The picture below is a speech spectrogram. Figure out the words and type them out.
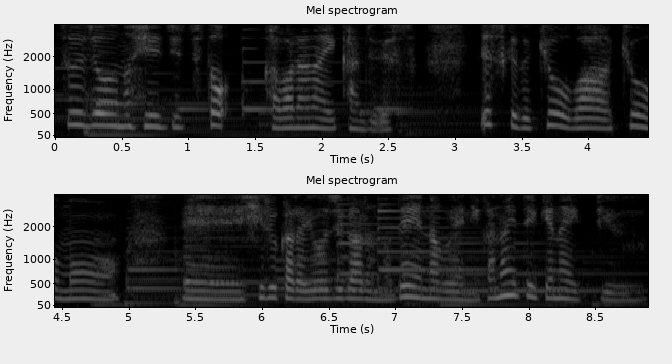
通常の平日と変わらない感じです。ですけど今日は今日も、えー昼から用事があるので名古屋に行かないといけないっていう、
